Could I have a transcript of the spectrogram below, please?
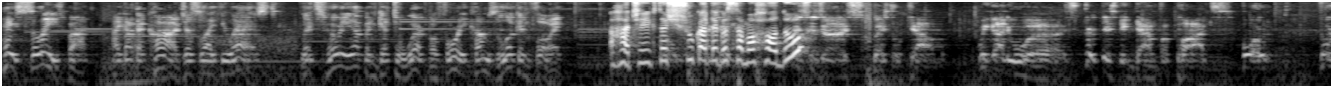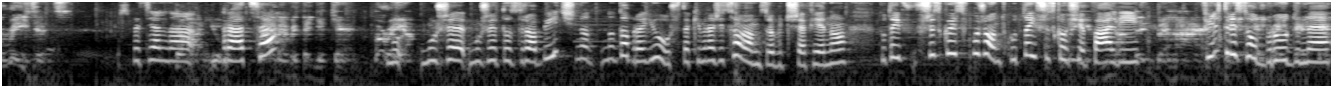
Hey, Sleazebot, I got the car just like you asked. Let's hurry up and get to work before he comes looking for it. Aha, czyli ktoś szuka tego samochodu? This is a special job. We got to uh, strip this thing down for parts. For, for reasons. Specjalna praca? Mu- muszę, muszę to zrobić? No, no dobra, już. W takim razie co mam zrobić, szefie? No, tutaj wszystko jest w porządku, tutaj wszystko się pali. Filtry są brudne,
